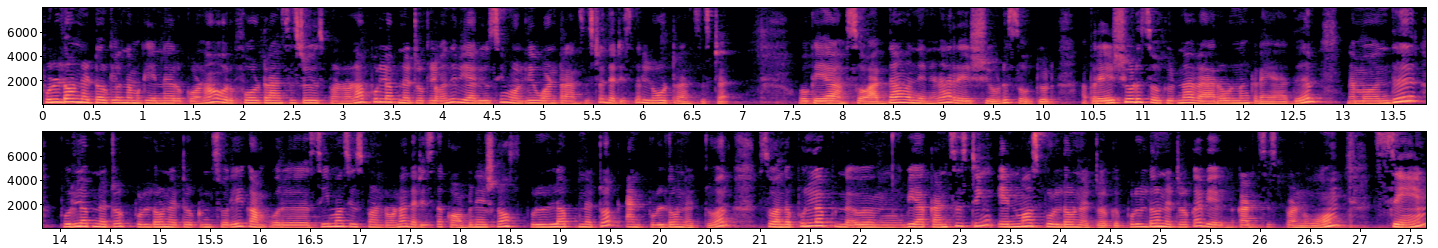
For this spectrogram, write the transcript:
புல் டவுன் நெட்ஒர்க்கில் நமக்கு என்ன இருக்கும்னா ஒரு ஃபோர் டிரான்சிஸ்டர் யூஸ் பண்ணுறோம்னா புல் அப் நெட்ஒர்க்கில் வந்து we are using only one transistor that is the low transistor ஓகேயா ஸோ அதான் வந்து என்னென்னா ரேஷியோடு சர்க்யூட் அப்போ ரேஷியோடு சர்க்யூட்னா வேற ஒன்றும் கிடையாது. நம்ம வந்து புல் அப் நெட்ஒர்க் புல் டவுன் நெட்ஒர்க்னு சொல்லி கம் ஒரு சீமாஸ் யூஸ் பண்ணுறோன்னா that is the combination of pull up network and pull down network so அந்த pull up we are consisting NMOS pull down network pull down நெட்ஒர்க்கை வி கன்சிஸ்ட் பண்ணுவோம். Same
